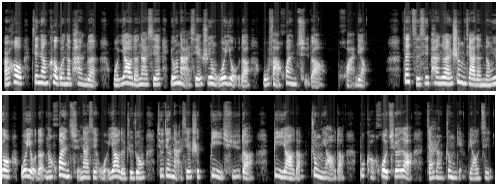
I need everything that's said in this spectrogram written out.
而后尽量客观的判断我要的那些有哪些是用我有的无法换取的，划掉，再仔细判断剩下的能用我有的能换取那些我要的之中，究竟哪些是必须的、必要的、重要的、不可或缺的，加上重点标记。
